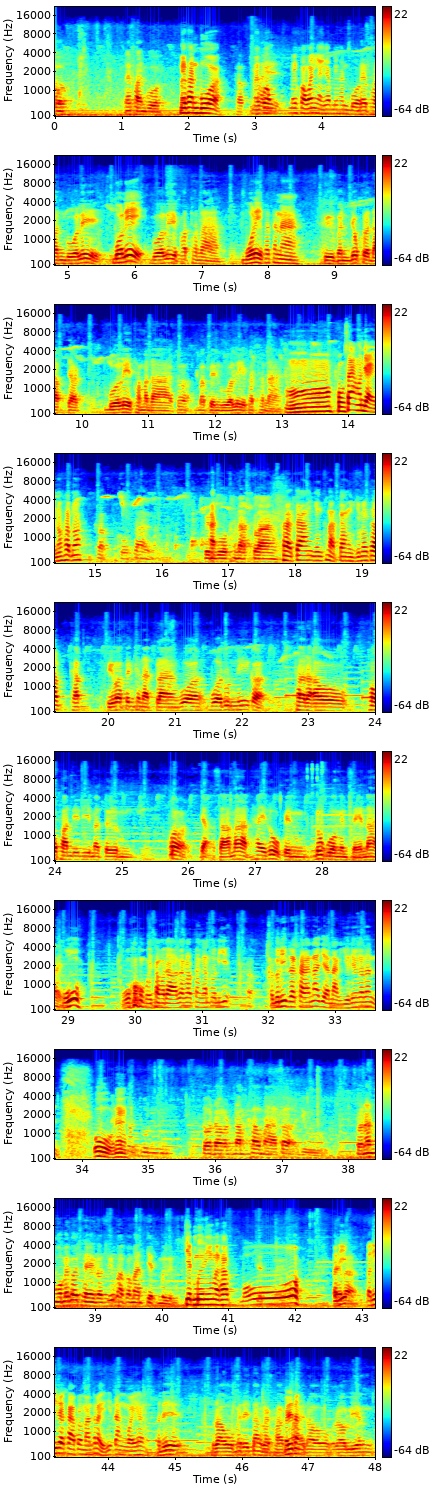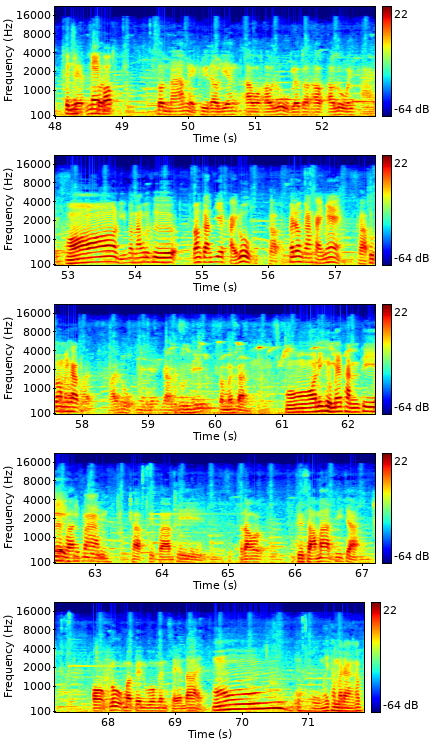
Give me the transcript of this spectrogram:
แม่พันธุ์บัวแม่พันธุ์บัว ครับหมายความให้หมายความว่ายังไงครับแม่พันธุ์บัวแม่พันธุ์บัวเล่บัวเล่บัวเล่พัฒนา บัวเล่พัฒนา คือมันยกระดับจากบัวเล่ธรรมดาก็มาเป็นบัวเล่พัฒนาอ๋อโครงสร้างมันใหญ่เนอะครับเนาะครับโครงสร้างเป็นบัวขนาดกลางขนาดกลางยังขนาดกลางอยู่ใช่ไหมครับครับ ถือว่าเป็นขนาดกลางบัวบัวรุ่นนี้ก็ถ้าเราเอาพ่อพันธุ์ดีๆ มาเติม ก็จะสามารถให้ลูกเป็นลูกวัวเงินแสนได้โอ้ โอ้ไม่ธรรมดาแล้วครับทางการตัวนี้ครับแต่ตัวนี้ราคาน่าจะหนักอยู่ใช่ไหมครับท่าน โอ้เนี่ยต้นทุนตอนเรานำเข้ามาก็อยู่ ตอนนั้นวัวไม่ค่อยแพงเราซื้อมาประมาณเจ็ดหมื่นเจ็ดหมื่นเองนะครับ โอ้ตอนนี้แต่ว่าตอนนี้ราคาประมาณเท่าไหร่ที่ตั้งไว้ครับ อันนี้เราไม่ได้ตั้งราคาไม่ได้ตั้งขายเราเราเลี้ยงเป็นบบแม่ต้นบล็อก ต้นน้ำเนี่ยคือเราเลี้ยงเอาเอาลูกแล้วก็เอาเอาลูกไว้ขาย อ๋อหลิงตอนนั้นก็คือต้องการที่จะขายลูก ครับไม่ต้องการขายแม่ ครับถูกต้องไหมครับ ขายขายลูกนี่อย่างรุ่นนี้ก็เหมือนกันอ๋อ นี่คือแม่พันธุ์ที่แม่พันธุ์ที่ฟาร์ม ครับที่ฟาร์มที่เราคือสามารถที่จะออกลูกมาเป็นวัวเงินแสนได้ อ๋อ โอ้โห ไม่ธรรมดาครับ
